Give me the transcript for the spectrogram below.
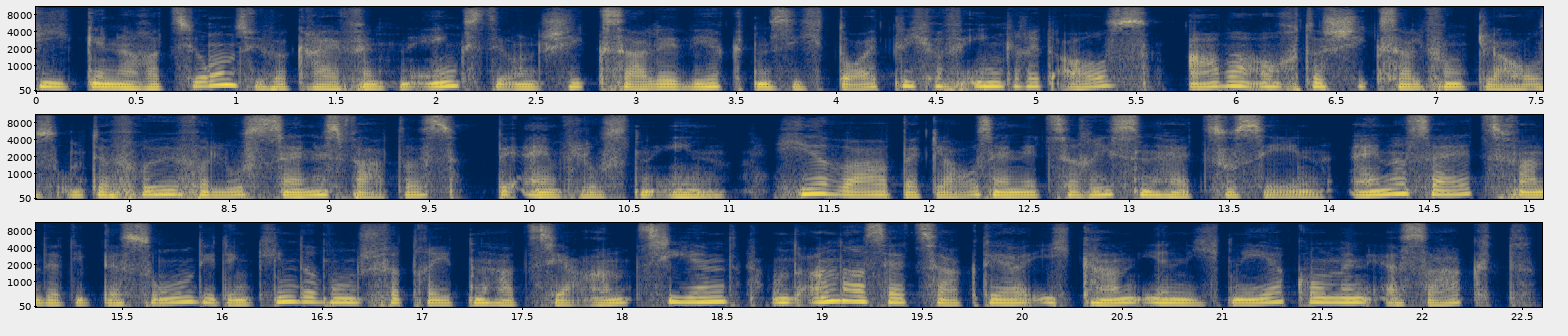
Die generationsübergreifenden Ängste und Schicksale wirkten sich deutlich auf Ingrid aus, aber auch das Schicksal von Klaus und der frühe Verlust seines Vaters beeinflussten ihn. Hier war bei Klaus eine Zerrissenheit zu sehen. Einerseits fand er die Person, die den Kinderwunsch vertreten hat, sehr anziehend und andererseits sagte er, ich kann ihr nicht näher kommen. Er sagt,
